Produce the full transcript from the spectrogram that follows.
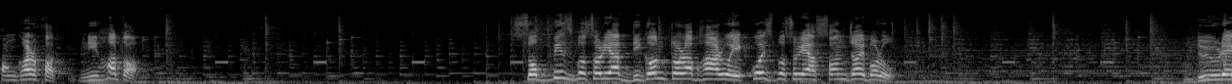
সংঘৰ্ষত নিহত। চৌব্বিছ বছৰীয়া দিগন্ত ৰাভা আৰু একৈছ বছৰীয়া সঞ্জয় বড়ো। দুয়োৰে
